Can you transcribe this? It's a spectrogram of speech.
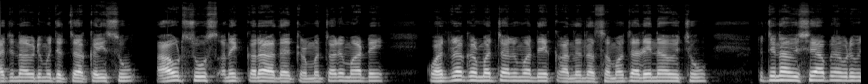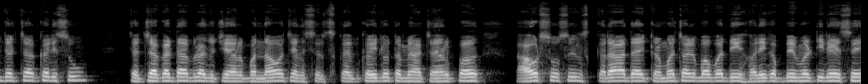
આજના વિડીયોમાં ચર્ચા કરીશું આઉટસોર્સ અને કરા આધાર કર્મચારીઓ માટે, કોન્ટ્રાક્ટ કર્મચારીઓ માટે એક આનંદના સમાચાર લઈને આવ્યો છું. તો તેના વિશે આપણે વિડીયોમાં ચર્ચા કરીશું. ચર્ચા કરતાં પહેલાં જો ચેનલ પર ના હોય ચેનલ સબસ્ક્રાઈબ કરી લો. તમે આ ચેનલ પર આઉટસોર્સિંગ કરાર આધારિત કર્મચારીઓ બાબતે હરેક અપડેટ મળતી રહેશે.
